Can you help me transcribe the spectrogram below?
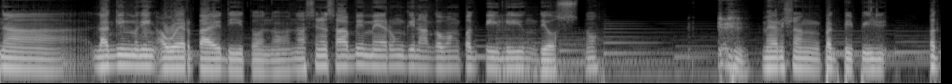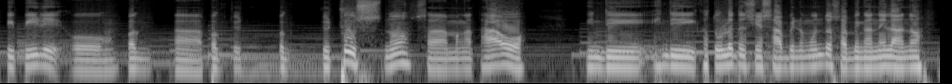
na laging maging aware tayo dito no na sinasabi merong ginagawang pagpili yung Diyos no. Meron siyang pagpipili pagpipili o pag uh, pag pag-choose no sa mga tao. Hindi hindi katulad ng sinasabi ng mundo sabi nga nila no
